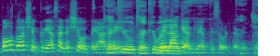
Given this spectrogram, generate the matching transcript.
ਬਹੁਤ ਬਹੁਤ ਸ਼ੁਕਰੀਆ ਸਾਡੇ ਸ਼ੋਅ ਤੇ ਆਉਣ ਲਈ। ਮਿਲਾਂਗੇ. ਅਗਲੇ ਐਪੀਸੋਡ ਦੇ ਵਿੱਚ।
